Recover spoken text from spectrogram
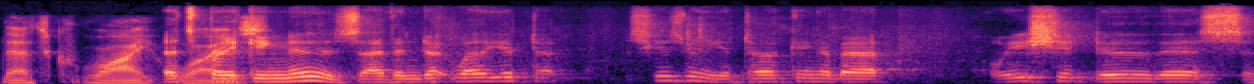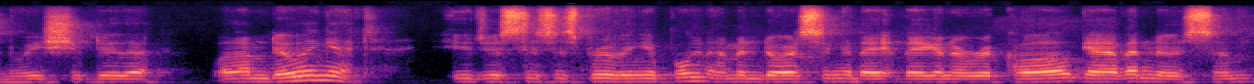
That's why. That's why breaking is... news. I've been well. You excuse me. You're talking about we should do this and we should do that. Well, I'm doing it. You just this is proving your point. I'm endorsing it. They, they're going to recall Gavin Newsom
